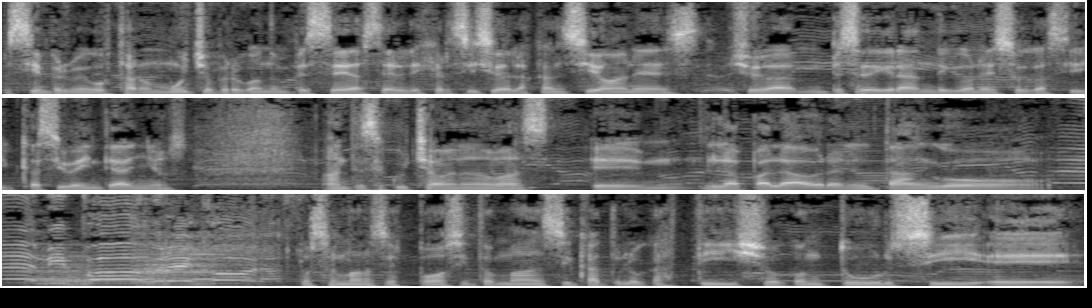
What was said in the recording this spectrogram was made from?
Siempre me gustaron mucho, pero cuando empecé a hacer el ejercicio de las canciones, yo empecé de grande con eso, casi, casi 20 años, antes escuchaba nada más, eh, la palabra en el tango los hermanos Espósito, Mansi, Cátulo Castillo, Contursi, eh,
